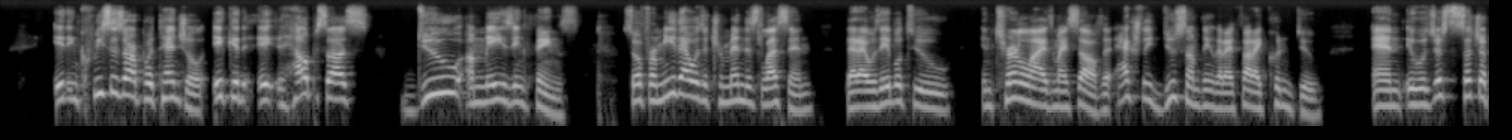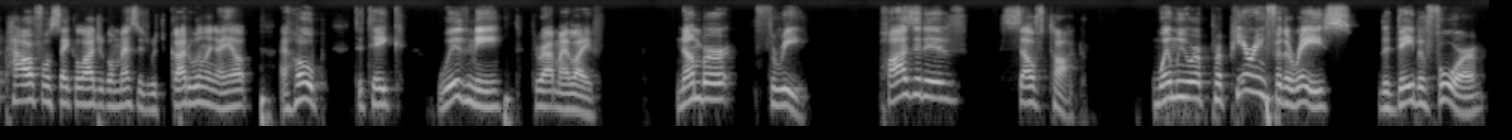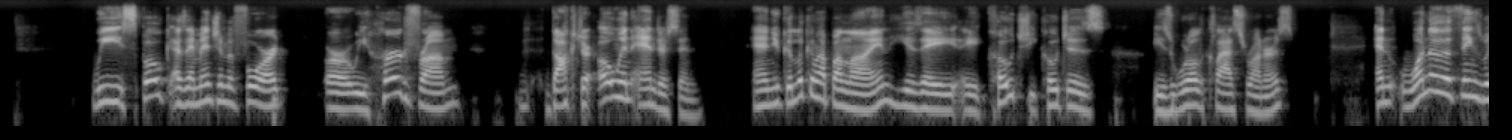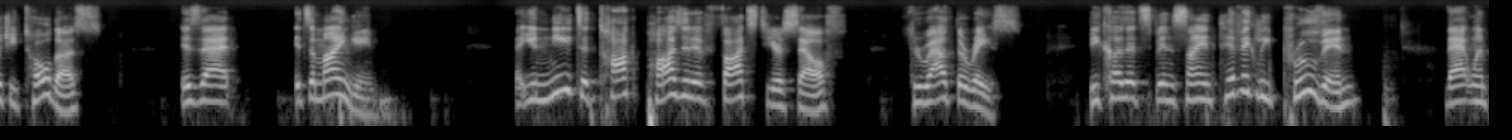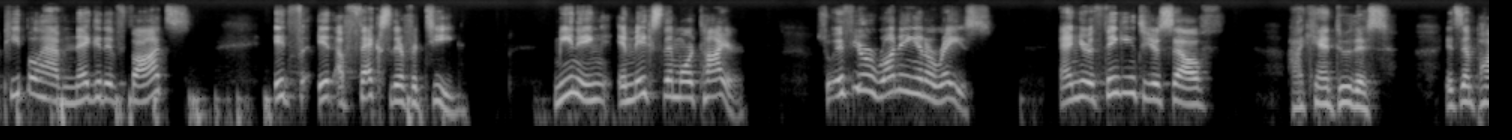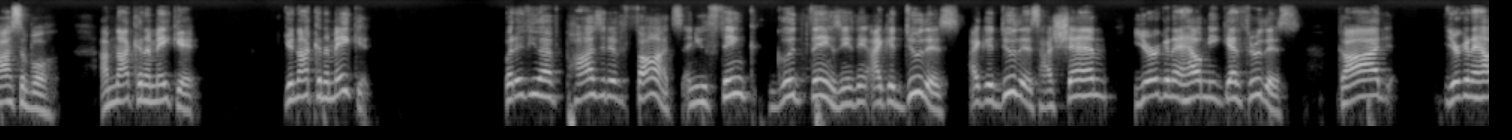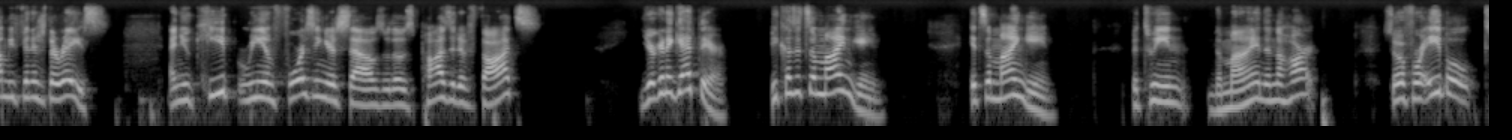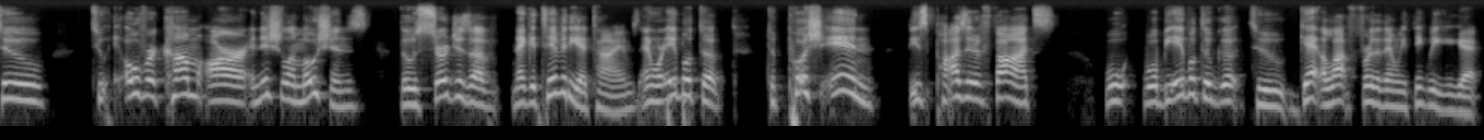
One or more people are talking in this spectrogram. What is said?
It increases our potential. It could it helps us do amazing things. So for me, that was a tremendous lesson that I was able to internalize myself, that actually do something that I thought I couldn't do. And it was just such a powerful psychological message, which God willing, I help, I hope to take with me throughout my life. Number three, positive self-talk. When we were preparing for the race the day before, we spoke, as I mentioned before, or we heard from Dr. Owen Anderson. And you could look him up online. He is a, a coach. He coaches these world-class runners. And one of the things which he told us is that it's a mind game, that you need to talk positive thoughts to yourself throughout the race because it's been scientifically proven that when people have negative thoughts, it, it affects their fatigue, meaning it makes them more tired. So if you're running in a race and you're thinking to yourself, I can't do this. It's impossible. I'm not going to make it. You're not going to make it. But if you have positive thoughts and you think good things and you think, I could do this, I could do this, Hashem, you're going to help me get through this. God, you're going to help me finish the race. And you keep reinforcing yourselves with those positive thoughts, you're going to get there because it's a mind game. It's a mind game between the mind and the heart. So if we're able to to overcome our initial emotions, those surges of negativity at times, and we're able to to push in these positive thoughts, we'll we'll be able to go to get a lot further than we think we can get.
